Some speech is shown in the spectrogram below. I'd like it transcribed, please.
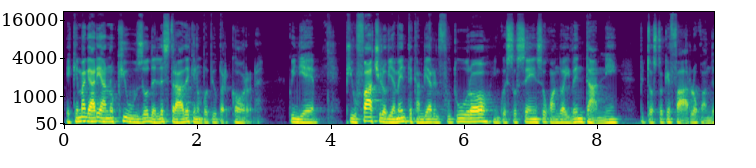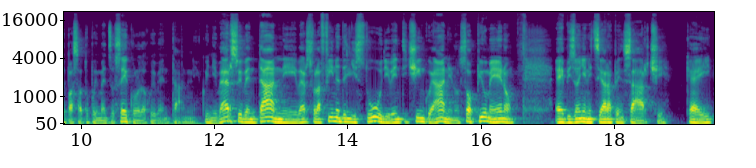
e che magari hanno chiuso delle strade che non puoi più percorrere. Quindi è più facile ovviamente cambiare il futuro in questo senso quando hai 20 anni piuttosto che farlo quando è passato poi mezzo secolo da quei vent'anni. Quindi verso i vent'anni, verso la fine degli studi, 25 anni, non so, più o meno, eh, bisogna iniziare a pensarci. Okay?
